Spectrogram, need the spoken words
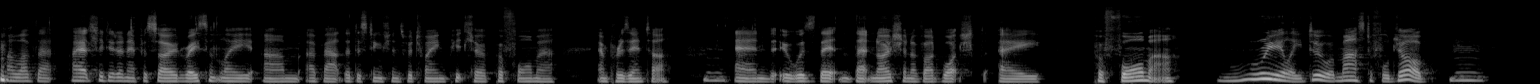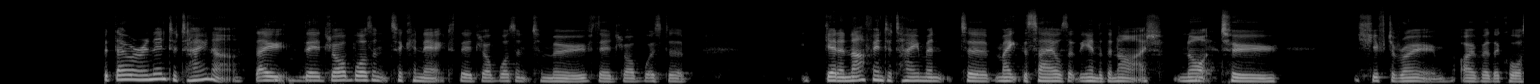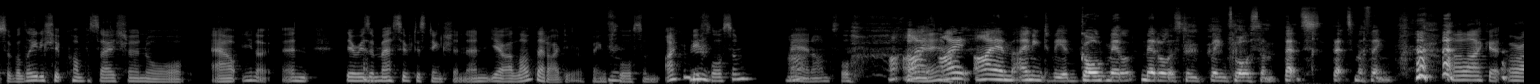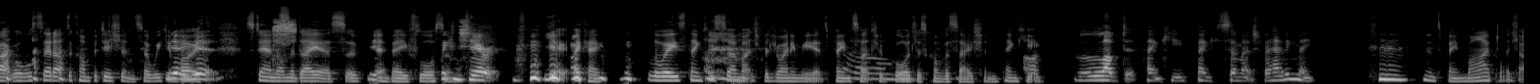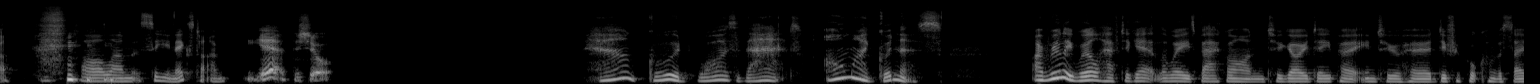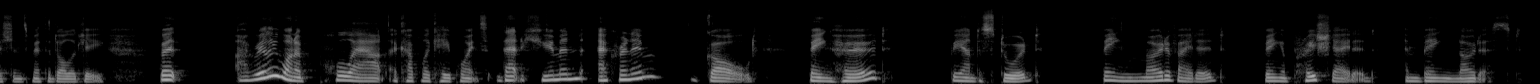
I love that. I actually did an episode recently um, about the distinctions between pitcher, performer, and presenter, Mhm. and it was that that notion of I'd watched a performer really do a masterful job, Mm, but they were an entertainer. They Mhm. their job wasn't to connect. Their job wasn't to move. Their job was to get enough entertainment to make the sales at the end of the night, not Yeah. to shift a room over the course of a leadership conversation or out, you know, and there is a massive distinction. And yeah, I love that idea of being Mm. flawsome. I can be Mm. flawsome. Man, I'm flaw. I, I I, am. I, I am aiming to be a gold medal, medalist in being flawsome. That's that's my thing. I like it. All right. Well, we'll set up the competition so we can yeah, both yeah. stand on the dais of, Yeah. and be We can share it. yeah. Okay. Louise, thank you so much for joining me. It's been such a Oh. gorgeous conversation. Thank you. Loved it. Thank you. Thank you so much for having me. it's been my pleasure. I'll um, see you next time. yeah, for sure. How good was that? Oh my goodness. I really will have to get Louise back on to go deeper into her difficult conversations methodology. But I really want to pull out a couple of key points. That human acronym, GOLD, being heard, be understood, being motivated, being appreciated, and being noticed.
